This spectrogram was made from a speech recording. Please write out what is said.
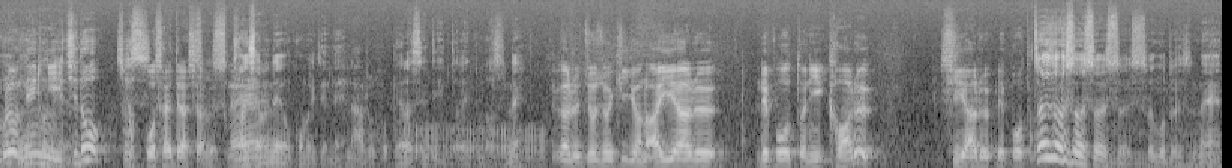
これを年に一度発行されてらっしゃるわけですね。感謝の念を込めてねなるほど。やらせていただいてますね。いわゆる上場企業の IR レポートに代わる CR レポートそうそうそうそうです。そういうことですね。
